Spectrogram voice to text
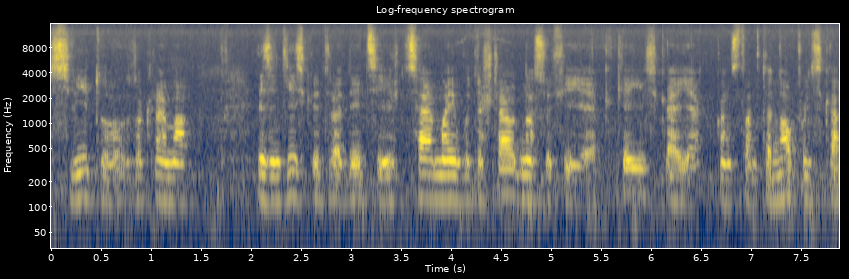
світу, зокрема візантійської традиції. Це має бути ще одна Софія, як Київська, як Константинопольська,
